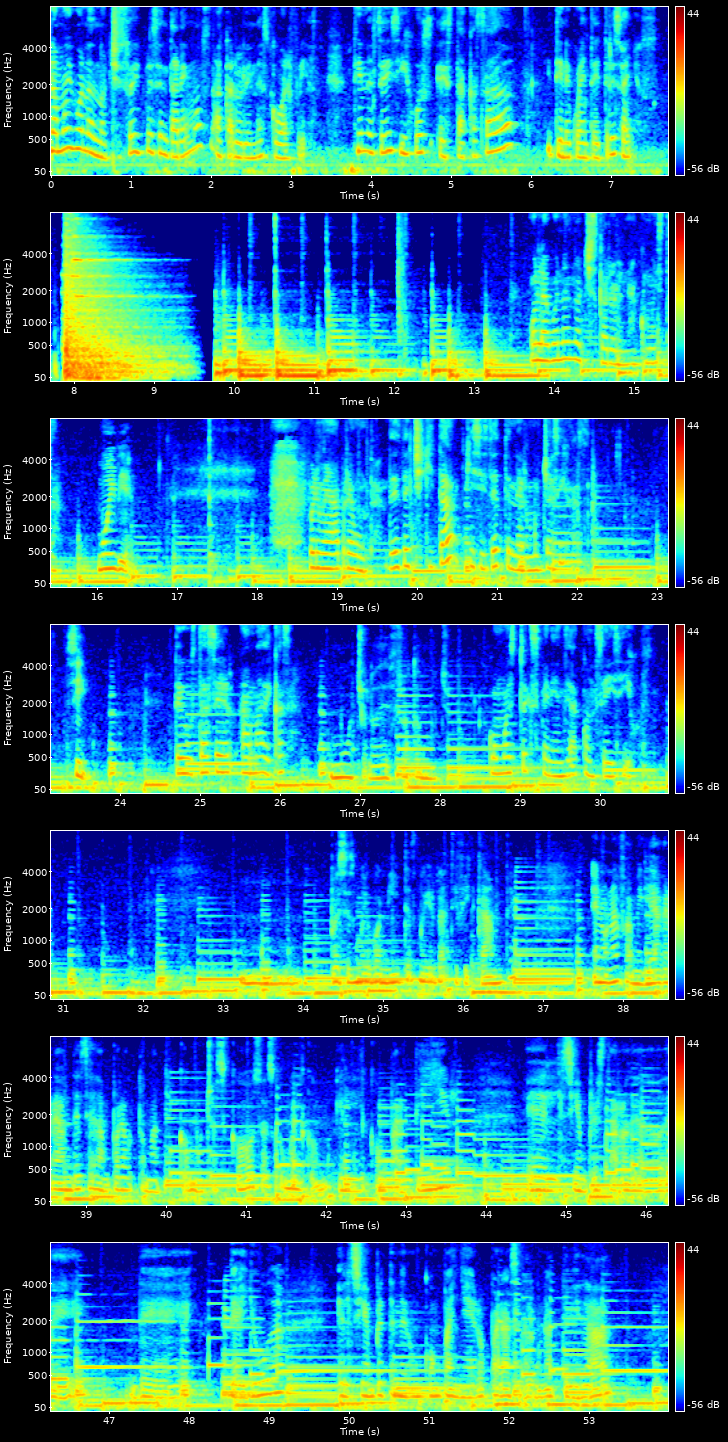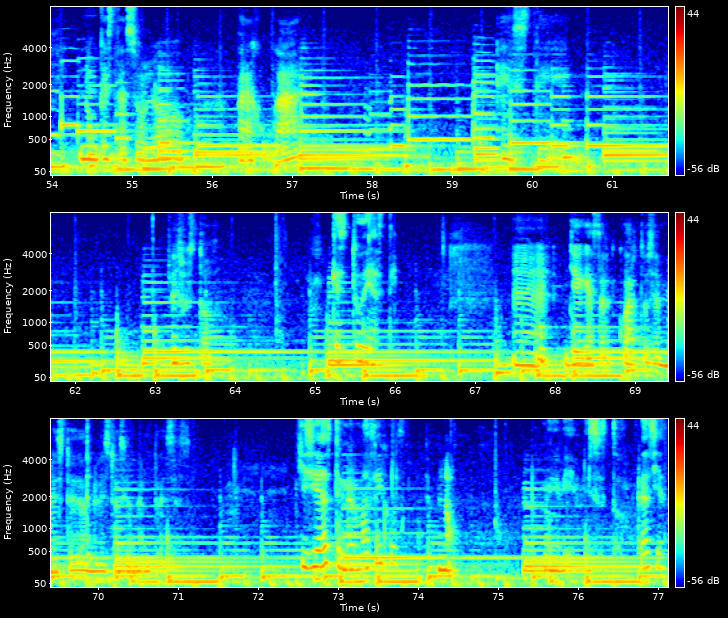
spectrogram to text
Hola, muy buenas noches. Hoy presentaremos a Carolina Escobar Frías. Tiene seis hijos, está casada y tiene 43 años. Hola, buenas noches Carolina, ¿cómo está? Muy bien. Primera pregunta. ¿Desde chiquita quisiste tener muchas hijas? Sí, ¿Te gusta ser ama de casa? Mucho, lo disfruto mucho. ¿Cómo es tu experiencia con seis hijos? Mm, Pues es muy bonita, es muy gratificante. En una familia grande se dan por automático muchas cosas, como el, com- el compartir, el siempre estar rodeado de, de- de ayuda, el siempre tener un compañero para. Nunca estás solo para jugar. Este. Eso es todo. ¿Qué estudiaste? Eh, llegué hasta el cuarto semestre de administración de empresas. ¿Quisieras tener más hijos? No. Muy bien, eso es todo. Gracias.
